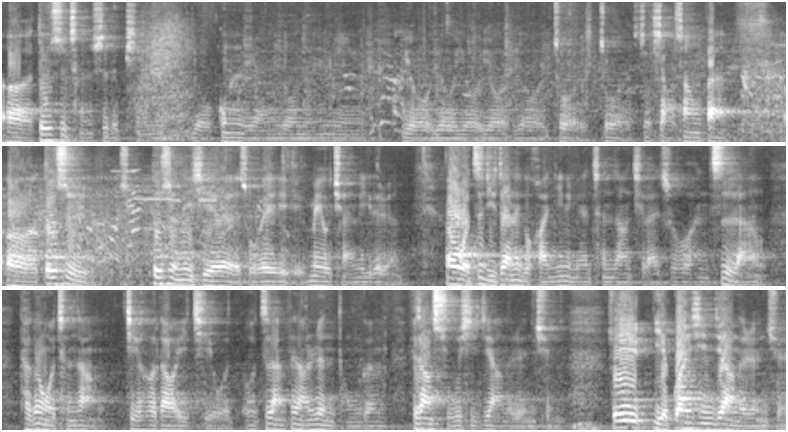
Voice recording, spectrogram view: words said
呃，都是城市的平民，有工人，有农民，有有有有有做做做小商贩，呃，都是都是那些所谓没有权利的人。那我自己在那个环境里面成长起来之后，很自然，他跟我成长。结合到一起，我我自然非常认同跟非常熟悉这样的人群，所以也关心这样的人群。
